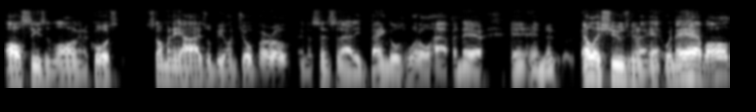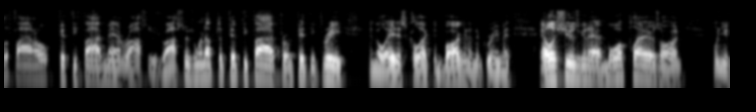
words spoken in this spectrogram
all season long. And of course, so many eyes will be on Joe Burrow and the Cincinnati Bengals. What'll happen there? And, and LSU's going to when they have all the final 55 man rosters. Rosters went up to 55 from 53 in the latest collective bargaining agreement. LSU is going to have more players on when you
